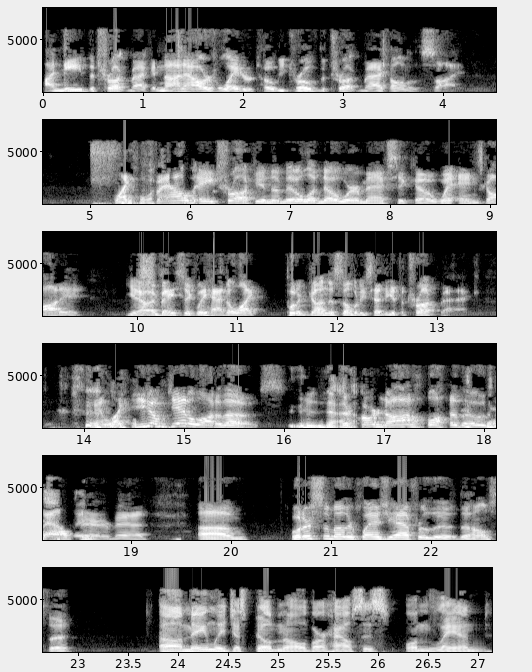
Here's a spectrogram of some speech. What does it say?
I need the truck back. And nine hours later, Toby drove the truck back onto the site. Like found a truck in the middle of nowhere, Mexico, went and got it, you know, and basically had to like put a gun to somebody's head to get the truck back. And like, you don't get a lot of those. no. There are not a lot of those out there, man. Um, what are some other plans you have for the, the homestead? Uh, mainly just building all of our houses on land.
